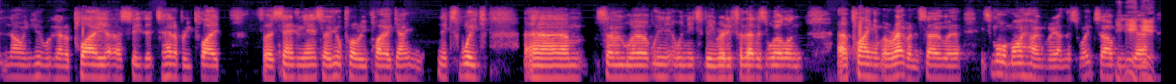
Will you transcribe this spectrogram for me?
knowing who we're going to play. I see that Hannebery played for Sandringham, so he'll probably play a game next week. Um, so uh, we, we need to be ready for that as well, and uh, playing at Moorabbin. So uh, it's more my home ground this week. So I'll be yeah.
